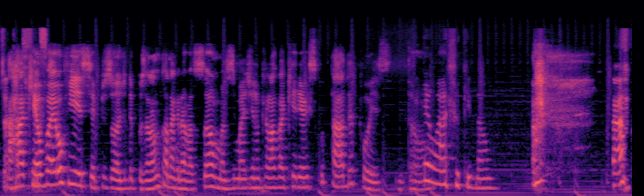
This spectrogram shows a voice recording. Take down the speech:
já A tá Raquel difícil. vai ouvir esse episódio depois. Ela não tá na gravação, mas imagino que ela vai querer escutar depois. Então. Eu acho que não.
